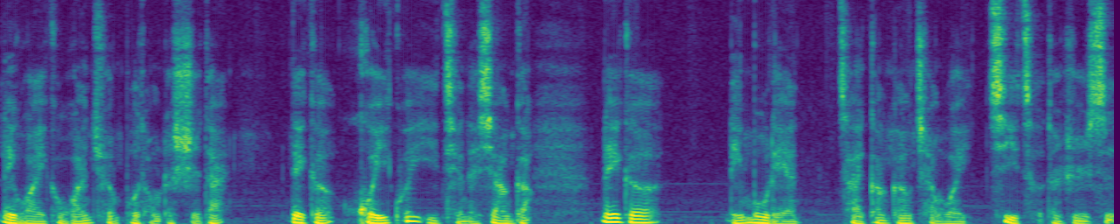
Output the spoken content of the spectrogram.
另外一个完全不同的时代。那个回归以前的香港，那个林木莲才刚刚成为记者的日子。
